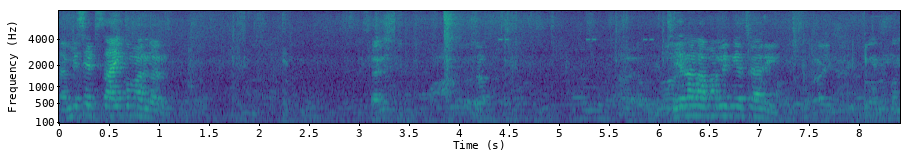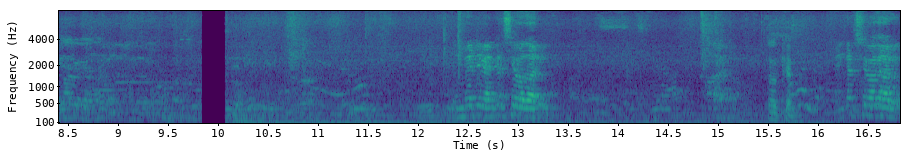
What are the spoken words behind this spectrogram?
తమ్మిశెట్టి సాయి కుమార్ గారు. చీరాల అమరలింగేశ్వరి తుమ్మేటి వెంకట శివ గారు. ఓకే. వెంకట శివ గారు.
